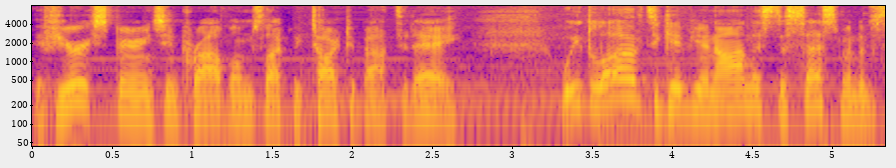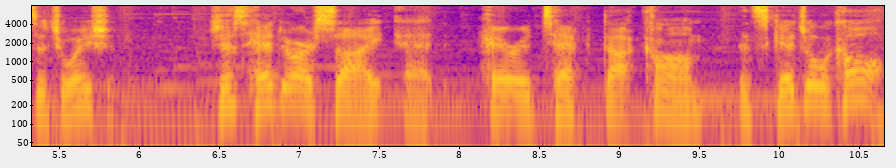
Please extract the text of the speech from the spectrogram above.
if you're experiencing problems like we talked about today, we'd love to give you an honest assessment of the situation. Just head to our site at harrodtech.com and schedule a call.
